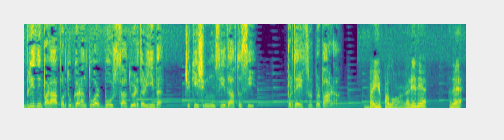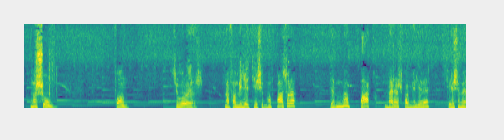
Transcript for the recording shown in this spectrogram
mblidhnin para për t'u garantuar bursë atyre të rinjve që kishin mundësi dhe aftësi për të ecur përpara. Bëhej një përllogaritje dhe më shumë fond sigurohesh nga familje që ishin më të pasura dhe më pak merresh familjeve që ishin me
